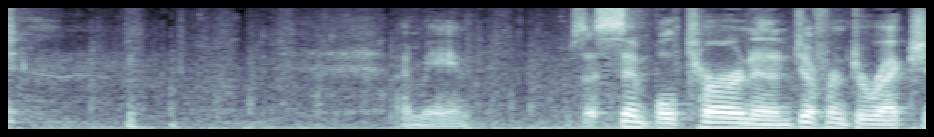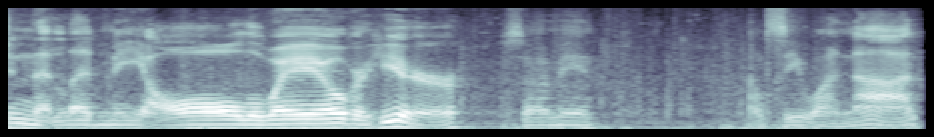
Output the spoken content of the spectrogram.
I mean, it was a simple turn in a different direction that led me all the way over here. So, I mean, I don't see why not.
